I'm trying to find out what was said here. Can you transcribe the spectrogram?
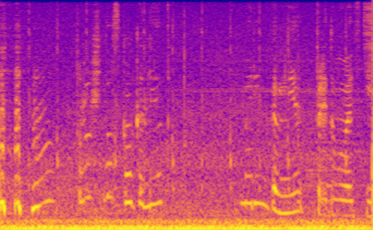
Прошло сколько лет. Маринка мне придумывает стиль.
